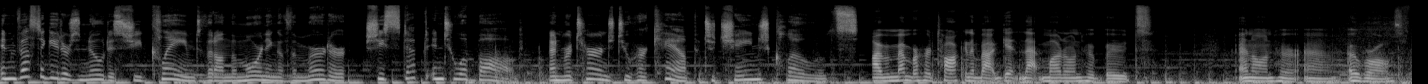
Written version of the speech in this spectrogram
investigators noticed she'd claimed that on the morning of the murder, she stepped into a bog and returned to her camp to change clothes. I remember her talking about getting that mud on her boots and on her uh, overalls.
